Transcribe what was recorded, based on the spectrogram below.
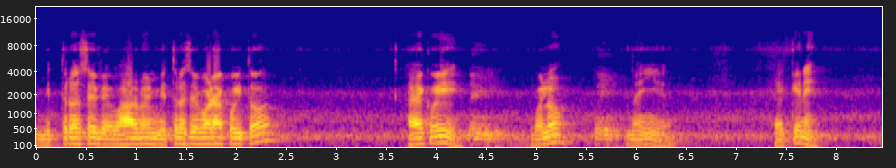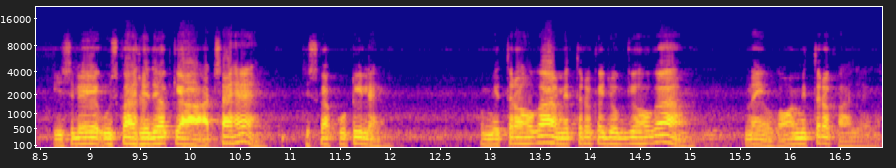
मित्र से व्यवहार में मित्र से बड़ा कोई तो है कोई? नहीं बोलो। नहीं नहीं है। है कि नहीं? इसलिए उसका हृदय क्या अच्छा है? जिसका कुटिल है। मित्र होगा मित्र के योग्य होगा? नहीं होगा और मित्र कहा जाएगा।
